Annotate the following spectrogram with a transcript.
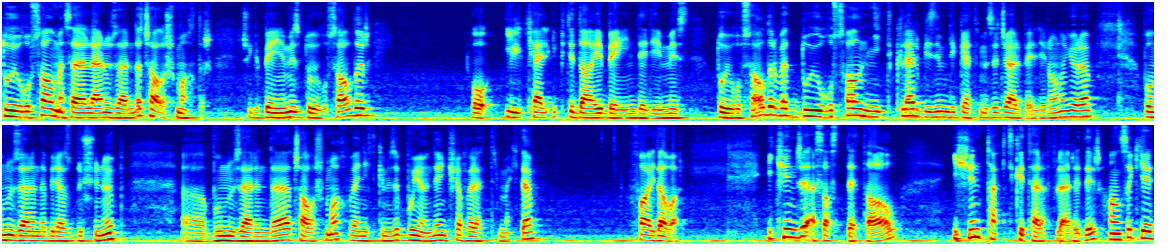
duyğusal məsələlərin üzərində çalışmaqdır. Çünki beynimiz duyğusaldır. O ilkel ibtidai beyin dediyimiz duyğusaldır və duyğusal nitqlər bizim diqqətimizi cəlb eləyir. Ona görə bunun üzərində biraz düşünüb ə, bunun üzərində çalışmaq və nitqimizi bu yöndə inkişaf elətdirməkdə fayda var. İkinci əsas detal işin taktiki tərəfləridir. Hansı ki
